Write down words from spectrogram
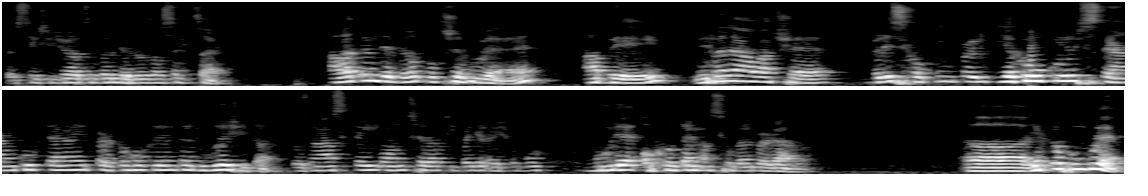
prostě křižovat, co ten debil zase chce. Ale ten debil potřebuje, aby vyhledávače byli schopni projít jakoukoliv stránku, která je pro toho klienta důležitá. To z nás, který on třeba v případě e-shopu bude ochoten a schopen prodávat. Uh, jak to funguje?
